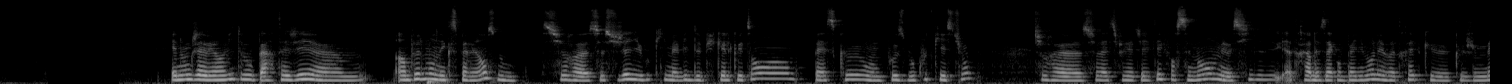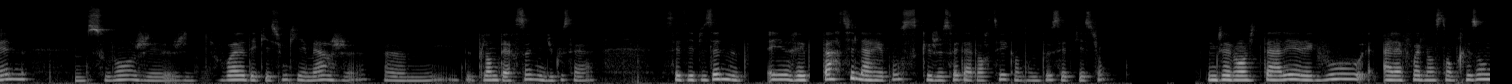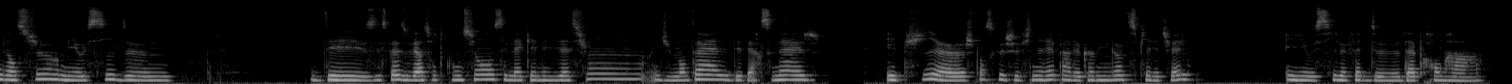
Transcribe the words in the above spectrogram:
Et donc j'avais envie de vous partager euh, un peu de mon expérience sur euh, ce sujet qui m'habite depuis quelques temps parce qu'on me pose beaucoup de questions sur, euh, sur la spiritualité forcément, mais aussi à travers les accompagnements, les retraites que, que je mène. Souvent je, vois des questions qui émergent de plein de personnes et du coup ça, cet épisode me... est une partie de la réponse que je souhaite apporter quand on me pose cette question. Donc j'avais envie de parler avec vous à la fois de l'instant présent bien sûr, mais aussi de des espaces d'ouverture de conscience et de la canalisation, du mental, des personnages. Et puis euh, je pense que je finirai par le coming out spirituel et aussi le fait d'apprendre à,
